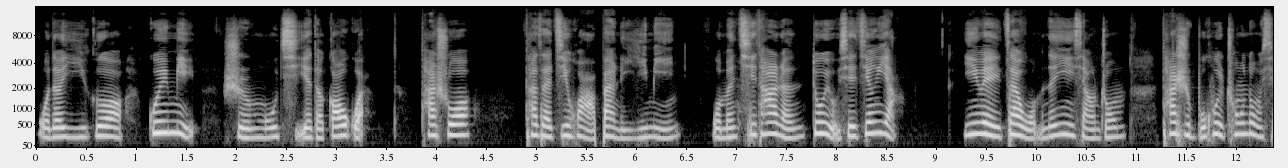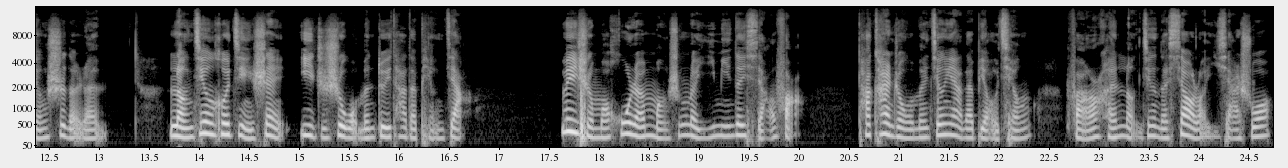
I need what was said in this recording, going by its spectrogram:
我的一个闺蜜是某企业的高管，她说她在计划办理移民。我们其他人都有些惊讶，因为在我们的印象中，她是不会冲动行事的人，冷静和谨慎一直是我们对她的评价。为什么忽然萌生了移民的想法？他看着我们惊讶的表情，反而很冷静地笑了一下，说：“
